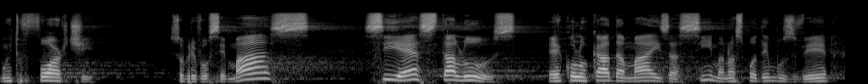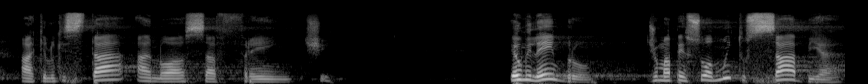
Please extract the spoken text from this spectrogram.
muito forte sobre você, mas se esta luz é colocada mais acima, nós podemos ver aquilo que está à nossa frente. Eu me lembro de uma pessoa muito sábia,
